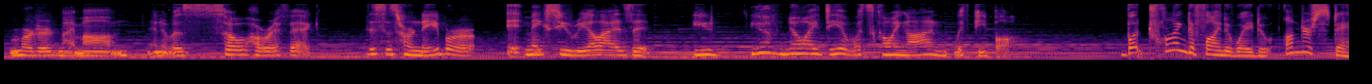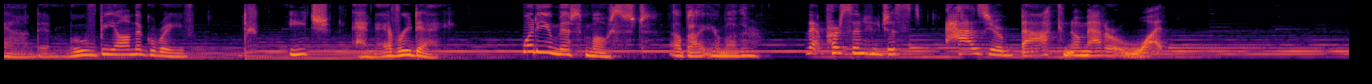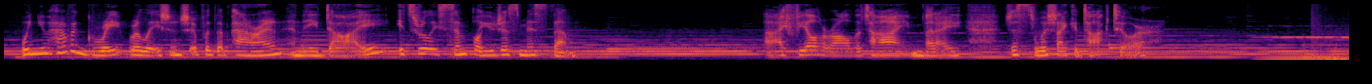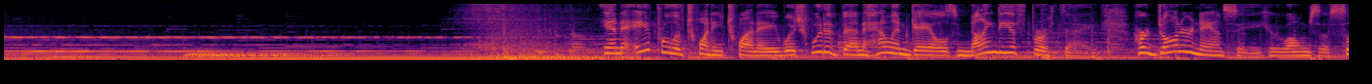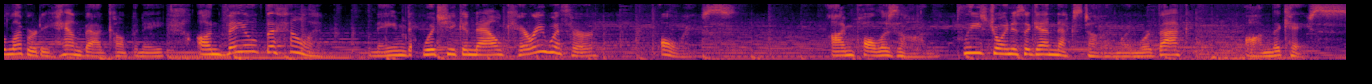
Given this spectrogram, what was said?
murdered my mom, and it was so horrific. This is her neighbor. It makes you realize that you you have no idea what's going on with people. But trying to find a way to understand and move beyond the grief each and every day. What do you miss most about your mother? That person who just has your back no matter what. When you have a great relationship with a parent and they die, it's really simple. You just miss them. I feel her all the time, but I just wish I could talk to her. In April of 2020, which would have been Helen Gale's 90th birthday, her daughter Nancy, who owns a celebrity handbag company, unveiled the Helen, named which she can now carry with her always. I'm Paula Zahn. Please join us again next time when we're back on the case.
